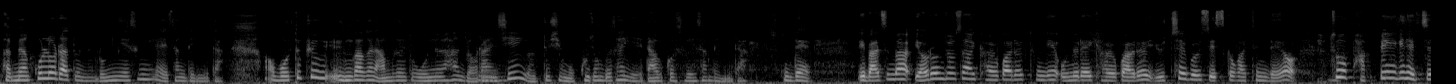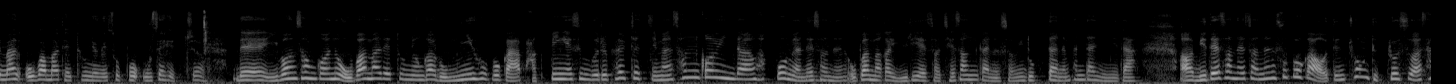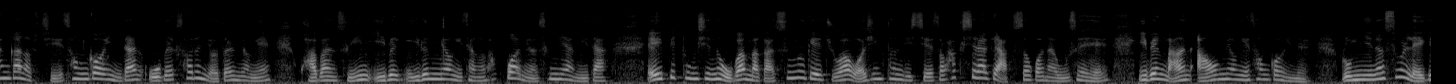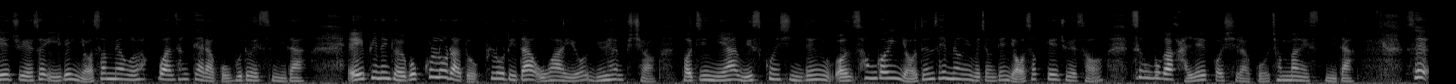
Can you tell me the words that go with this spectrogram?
반면 콜로라도는 롬니의 승리가 예상됩니다. 어, 뭐 투표 윤곽은 아무래도 오늘 한 11시, 음. 12시 뭐 그 정도 사이에 나올 것으로 예상됩니다. 네. 이 마지막 여론조사 결과를 통해 오늘의 결과를 유추해 볼 수 있을 것 같은데요. 초 박빙이긴 했지만 오바마 대통령이 소폭 우세했죠. 네, 이번 선거는 오바마 대통령과 롬니 후보가 박빙의 승부를 펼쳤지만 선거인단 확보 면에서는 오바마가 유리해서 재선 가능성이 높다는 판단입니다. 어, 미대선에서는 후보가 얻은 총 득표수와 상관없이 선거인단 538명의 과반수인 270명 이상을 확보하면 승리합니다. AP통신은 오바마가 20개 주와 워싱턴 DC에서 확실하게 확실하게 앞서거나 우세해 249명의 선거인을, 롬니는 24개 주에서 206명을 확보한 상태라고 보도했습니다. AP는 결국 콜로라도, 플로리다, 오하이오, 뉴햄프셔, 버지니아, 위스콘신 등 선거인 83명이 배정된 6개 주에서 승부가 갈릴 것이라고 전망했습니다.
